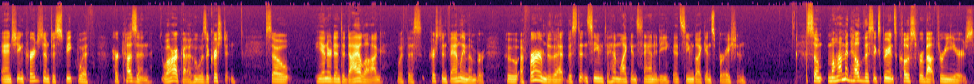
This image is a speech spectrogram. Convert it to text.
And she encouraged him to speak with her cousin, Waraka, who was a Christian. So he entered into dialogue with this Christian family member who affirmed that this didn't seem to him like insanity, it seemed like inspiration. So Muhammad held this experience close for about three years.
